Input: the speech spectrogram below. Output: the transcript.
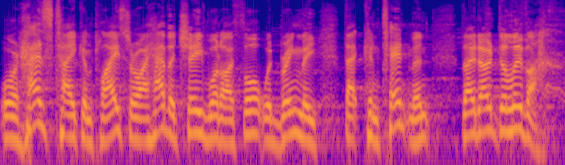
or it has taken place, or I have achieved what I thought would bring me that contentment, they don't deliver.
